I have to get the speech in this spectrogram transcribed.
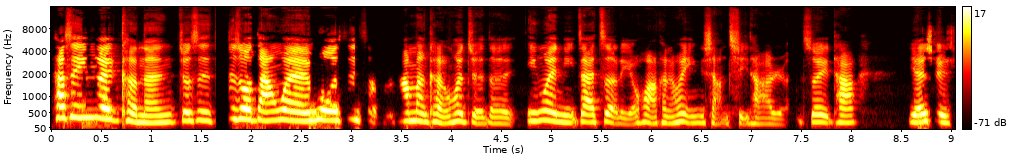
他是因为可能就是制作单位或是什么，他们可能会觉得，因为你在这里的话，可能会影响其他人，所以他也许去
